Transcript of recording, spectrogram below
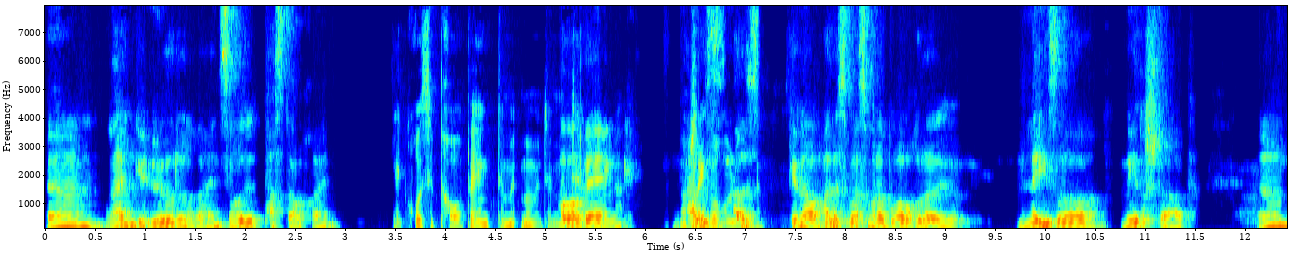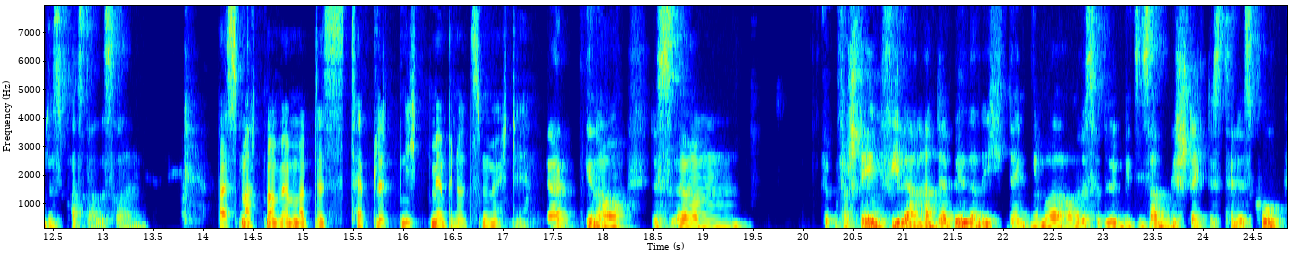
ähm, reingehört oder rein soll, passt da auch rein. Eine große Powerbank, damit man mit dem Powerbank, noch alles, länger rumlaufen alles, genau, alles, was man da braucht, oder ein Laser, Meterstab, ähm, das passt alles rein. Was macht man, wenn man das Tablet nicht mehr benutzen möchte? Ja, genau. Das ähm, ver- verstehen viele anhand der Bilder nicht, denken immer, oh, das wird irgendwie zusammengesteckt, das Teleskop.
